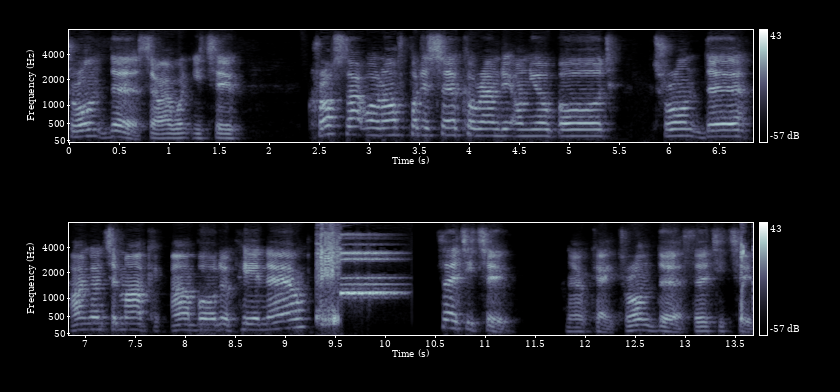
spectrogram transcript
32. So I want you to cross that one off, put a circle around it on your board. 32. I'm going to mark our board up here now. 32. Okay, 32, 32.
